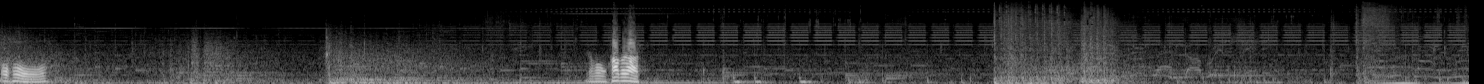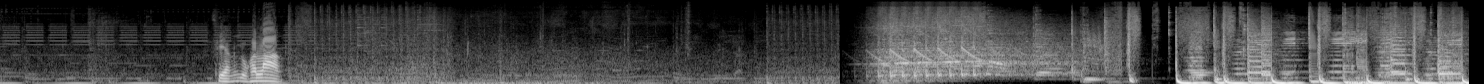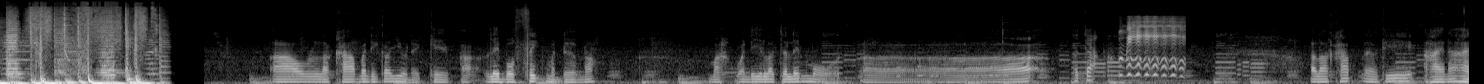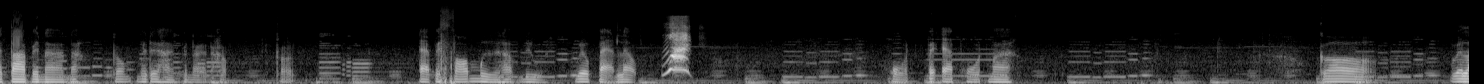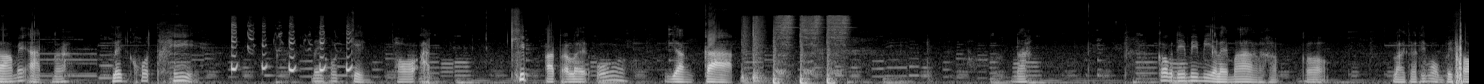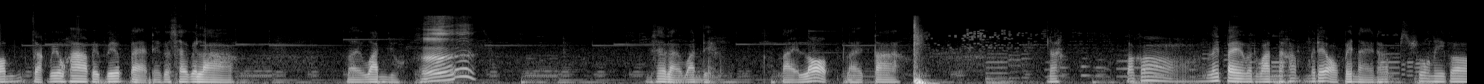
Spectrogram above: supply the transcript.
โอ้โห เดี๋ยวผมเข้าไปก่อนเสียงอยู่ข้างล่าง วันนี้ก็อยู่ในเกมอะ Rainbow Six เหมือนเดิมเนาะมาวันนี้เราจะเล่นโหมดเอ่ออาจะเอาละครับอย่างที่หายหน้าหายตาไปนานนะ ก็ไม่ได้หายไปไหนนะครับ ก็แอบไปซ้อมมือครับดิวเวลแปดแล้ว โหดไปแอบโหดมา ก็เวลาไม่อัดนะ เล่นโคตรเท่ เล่นโคตรเก่ง พออัดคลิปอัดอะไร โอ้อย่างกากนะก็วันนี้ไม่มีอะไรมากนะครับ ก็หลังจากที่ผมไปซ้อมจากเวล5ไปเวล8เนี่ยก็ใช้เวลาหลายวันอยู่ไม่ใช่หลายวันเด็กหลายรอบหลายตานะ แล้วก็เล่นไปวันๆนะครับ ไม่ได้ออกไปไหนนะครับ ช่วงนี้ก็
